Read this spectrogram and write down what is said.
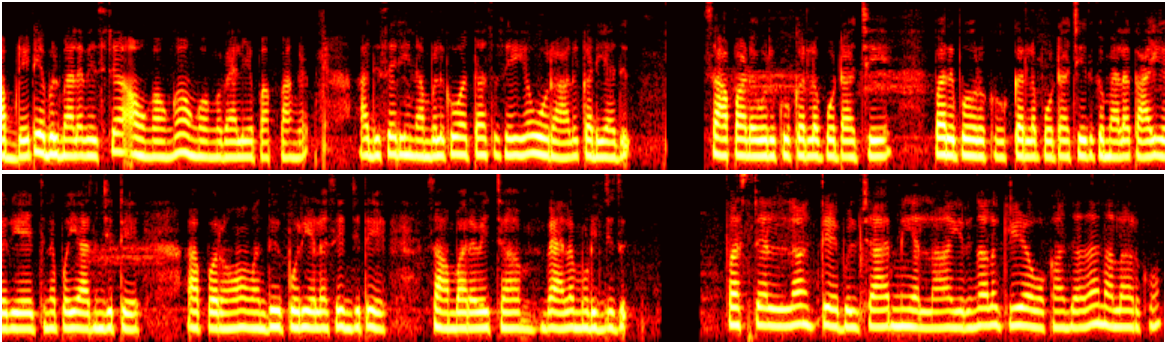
அப்படியே டேபிள் மேலே வச்சுட்டு அவங்கவுங்க அவங்கவுங்க வேலையை பார்ப்பாங்க. அது சரி நம்மளுக்கு ஒத்தாசை செய்ய ஒரு ஆள் கிடையாது. சாப்பாடை ஒரு குக்கரில் போட்டாச்சு பருப்பு ஒரு குக்கரில் போட்டாச்சு இதுக்கு மேலே காய்கறி எடுத்துன்னு போய் அரிஞ்சிட்டு அப்புறம் வந்து பொரியலை செஞ்சுட்டு சாம்பாரை வச்சா வேலை முடிஞ்சுது. ஃபர்ஸ்ட் எல்லாம் டேபிள் சேர்னி எல்லாம் இருந்தாலும் கீழே உட்காந்தா தான் நல்லாயிருக்கும்.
